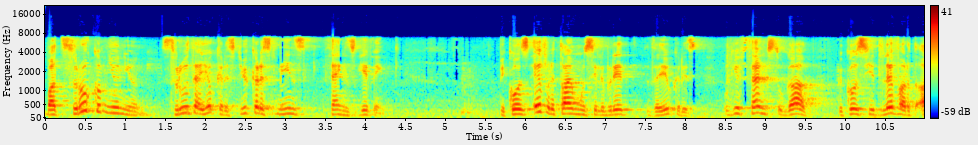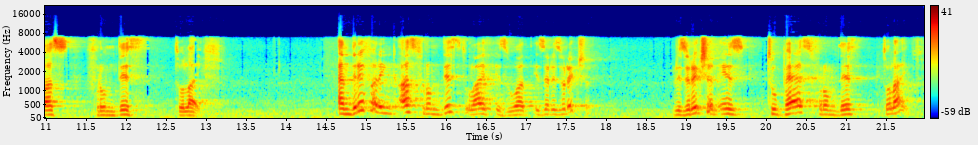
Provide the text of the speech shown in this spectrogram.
But through communion, through the Eucharist, Eucharist means thanksgiving. Because every time we celebrate the Eucharist, we give thanks to God because He delivered us from death to life. And referring us from death to life is what? Is a resurrection. Resurrection is to pass from death to life.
